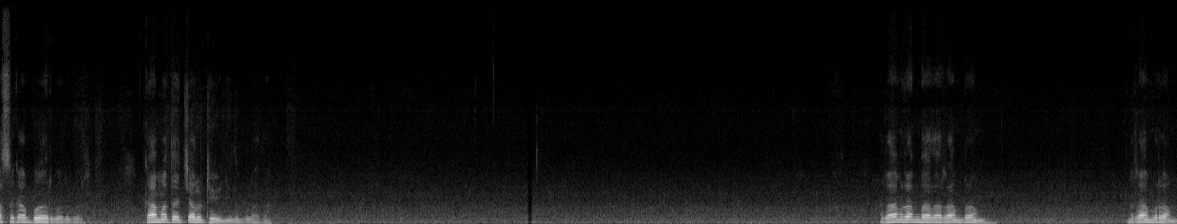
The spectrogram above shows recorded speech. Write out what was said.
असं का? बर बर बर. काम आता चालू ठेवीन इथून पुढं आता. राम राम दादा राम राम. राम राम.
